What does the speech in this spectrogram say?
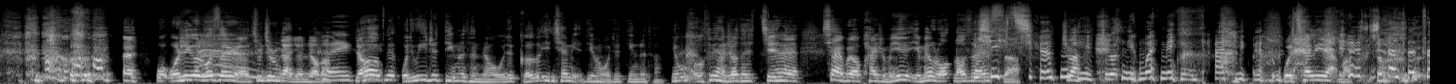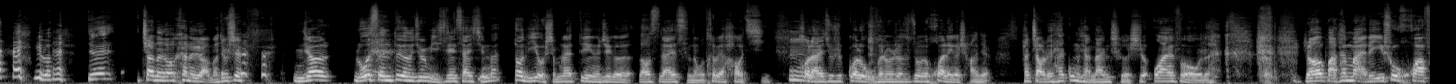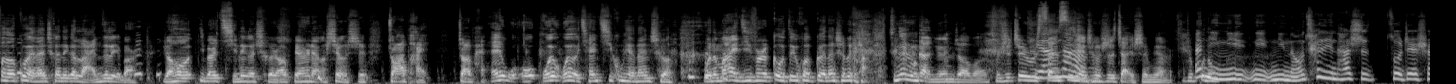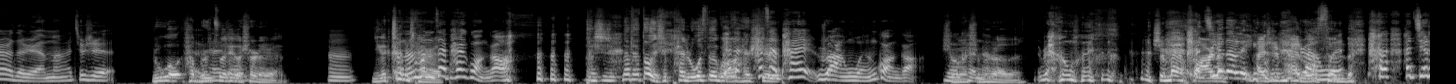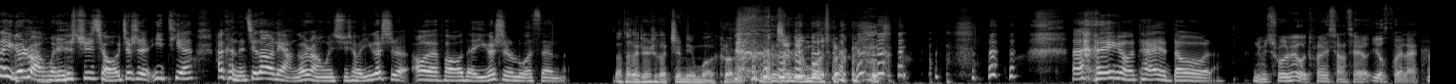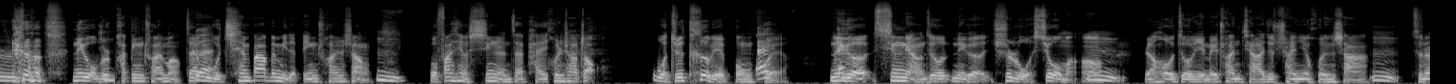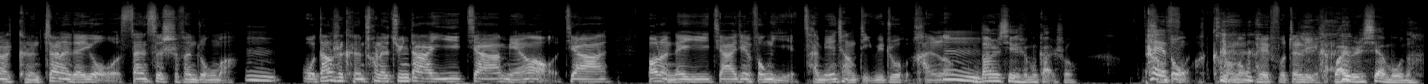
哎我我是一个罗森人，就这种感觉你知道吧？然后那我就一直盯着他，你知道吗？我就隔个一千米的地方我就盯着他，因为我我特别想知道他接下来下一步要拍什么，因为也没有劳劳斯莱一斯啊，是吧？米这个，你外面也太远了，我千里眼嘛，站的太对吧？因为站得高看得远嘛，就是你知道罗森对应的就是米其林三星，那到底有什么来对应这个劳斯莱斯呢？我特别好奇。嗯后来就是过了五分钟之后，他终于换了一个场景，他找了一台共享单车，是 OFO 的，然后把他买的一束花放到共享单车那个篮子里边，然后一边骑那个车，然后边上两个摄影师抓拍抓拍。哎，我我我有我有钱骑共享单车，我的蚂蚁积分够兑换共享单车的卡，就那种感觉，你知道吗？就是这就是三四线城市展示面哎。你你你你能确定他是做这事儿的人吗？就是如果他不是做这个事儿的人，嗯，一个可正常人能他们在，拍广告，他是那他到底是拍螺丝的广告还是他在他在拍软文广告，什么有可能什么软文？软文。是卖花的还是卖螺软文的？，他他接了一个软文需求，就是一天他可能接到两个软文需求，一个是 OFO 的，一个是罗森的。那他可真是个知名模特，知名模特。哎呦，太逗了！你们说这个，我突然想起来，又回来。嗯那个我不是爬冰川嘛，在五千八百米的冰川上，嗯，我发现有新人在拍婚纱照，我觉得特别崩哎溃啊。那个新娘就那个是裸秀嘛啊，嗯然后就也没穿其他，就穿一件婚纱，嗯在那儿可能站了得有三四十分钟吧。嗯我当时可能穿着军大衣加棉袄加保暖内衣加一件风衣，才勉强抵御住寒冷。嗯，你当时心里什么感受？抗冻，抗冻，佩服，真厉害我。还以为是羡慕呢。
